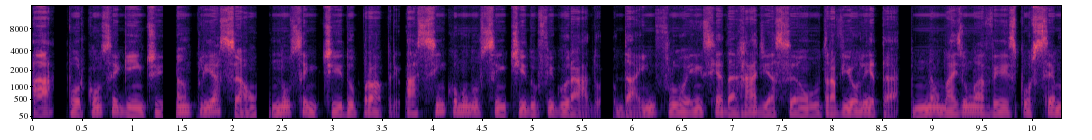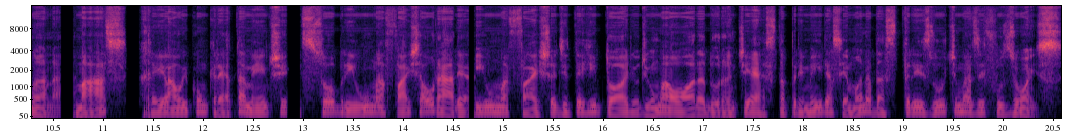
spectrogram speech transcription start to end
Há, por conseguinte, ampliação, no sentido próprio assim como no sentido figurado, da influência da radiação ultravioleta, não mais uma vez por semana, mas, real e concretamente, sobre uma faixa horária e uma faixa de território de uma hora durante esta primeira semana das três últimas efusões.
